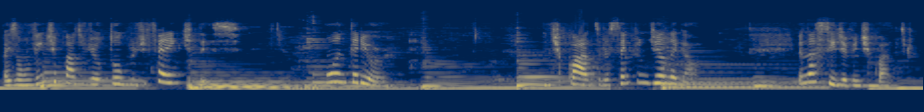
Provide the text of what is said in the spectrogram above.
mas um 24 de outubro diferente desse. O anterior. 24 é sempre um dia legal. Eu nasci dia 24.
